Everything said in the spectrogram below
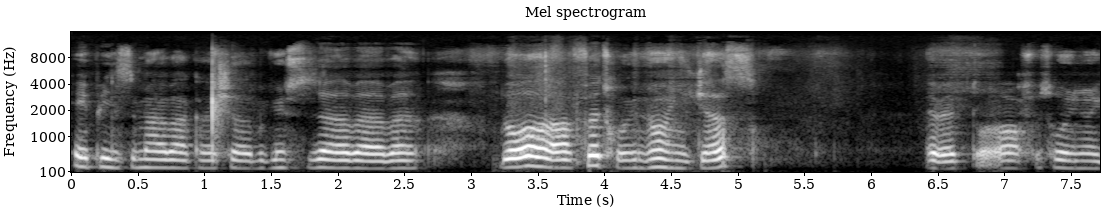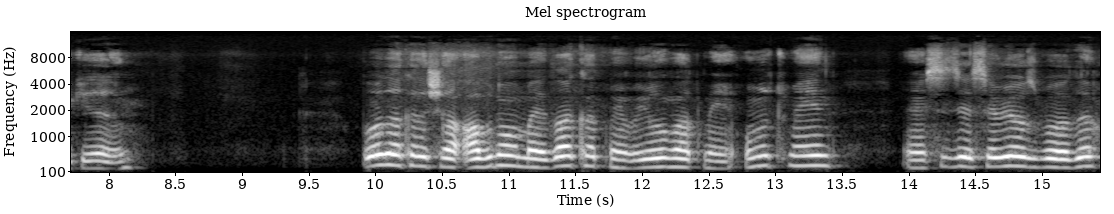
Hepinize merhaba arkadaşlar. Bugün sizlerle beraber Doğal Afet oyunu oynayacağız. Evet Doğal Afet oyununa girelim. Bu arada arkadaşlar abone olmayı, like atmayı ve yorum atmayı unutmayın. Ee, sizleri seviyoruz bu arada.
